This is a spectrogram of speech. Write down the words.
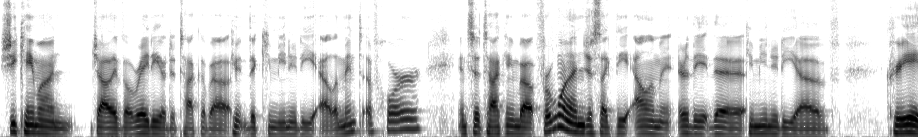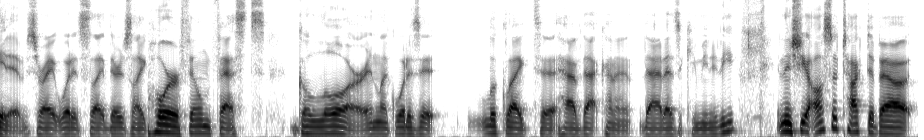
she came on Jollyville Radio to talk about the community element of horror, and so talking about for one, just like the element or the the community of creatives, right? What it's like. There's like horror film fests galore, and like what does it look like to have that kind of that as a community? And then she also talked about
